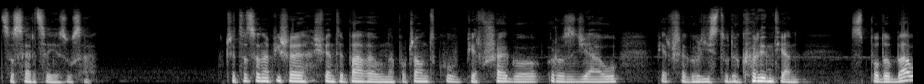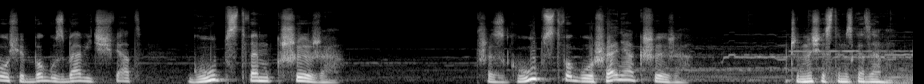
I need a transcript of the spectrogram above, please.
co serce Jezusa? Czy to, co napisze święty Paweł na początku pierwszego rozdziału pierwszego listu do Koryntian, spodobało się Bogu zbawić świat głupstwem krzyża, przez głupstwo głoszenia krzyża? Czy my się z tym zgadzamy?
